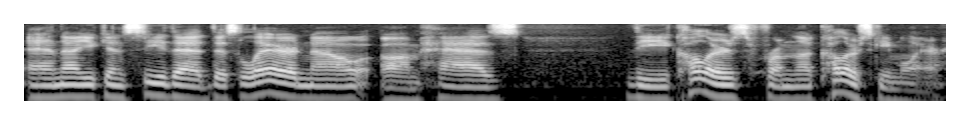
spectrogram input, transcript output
And now you can see that this layer now um, has the colors from the color scheme layer.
